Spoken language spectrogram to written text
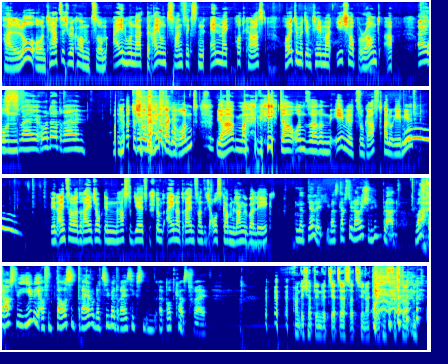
Hallo und herzlich willkommen zum 123. NMAC Podcast. Heute mit dem Thema eShop Roundup. Eins, Und- zwei oder drei. Man hört es schon im Hintergrund. Wir haben mal wieder unseren Emil zu Gast. Hallo Emil. Uh, Den 1 oder 3 Joke, den hast du dir jetzt bestimmt 123 Ausgaben lang überlegt. natürlich. Was gab's dir lange schon hinplan? Was gab's wie Ibi auf dem 1337. äh, Podcast frei? Und ich habe den Witz jetzt erst dazu in Erklärung verstanden.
